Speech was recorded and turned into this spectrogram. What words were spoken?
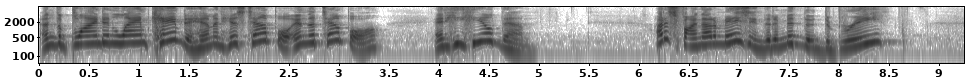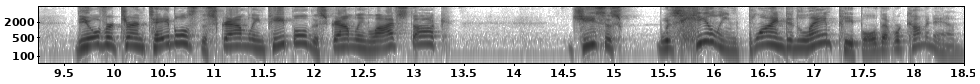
And the blind and lame came to him in his temple, in the temple, and he healed them. I just find that amazing that amid the debris, the overturned tables, the scrambling people, the scrambling livestock, Jesus was healing blind and lame people that were coming to him.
